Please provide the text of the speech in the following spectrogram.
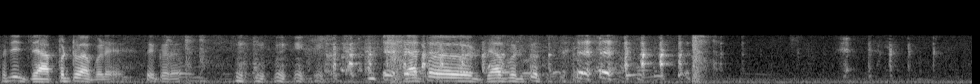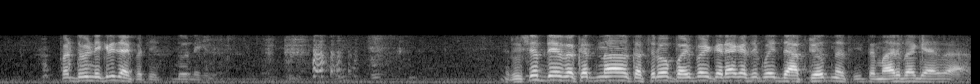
પછી ઝાપટવા પડે શું કરો ઝાપટ ઝાપટ પણ ધૂળ નીકળી જાય પછી. દૂર નીકળી ઋષભદેવ વખત નો કચરો પડ પડ કર્યા કરશે કોઈ દાપટ્યો જ નથી. તમારે ભાગે આવ્યા.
